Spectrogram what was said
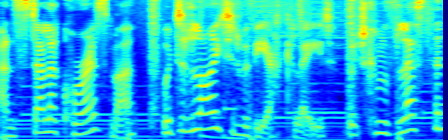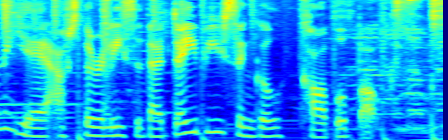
and Stella Quaresma, were delighted with the accolade, which comes less than a year after the release of their debut single, Cardboard Box.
